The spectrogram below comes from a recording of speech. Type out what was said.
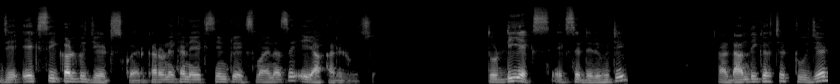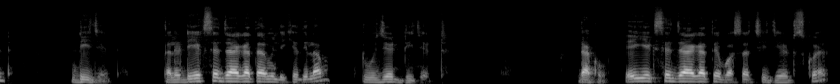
যে x equal to z square কারণ এখানে এক্স ইন্টু এক্স মাইনাস এই আকারে রয়েছে। তো ডিএক্স এক্সের ডেরিভেটিভ আর ডান দিকে হচ্ছে টু জেড ডিজেড তাহলে ডিএক্স এর জায়গাতে আমি লিখে দিলাম টু জেড ডিজেড দেখো, এই এক্সের জায়গাতে বসাচ্ছি জেড স্কোয়ার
